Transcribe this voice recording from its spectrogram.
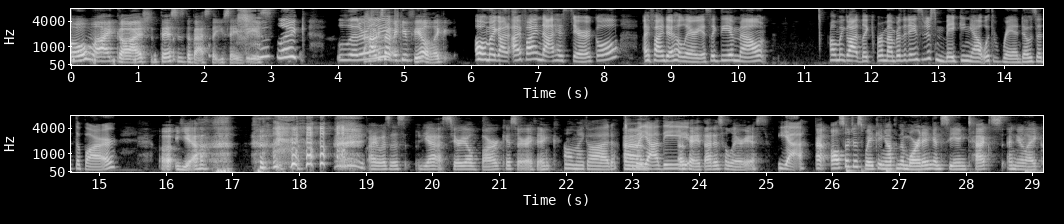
Oh my gosh. This is the best that you saved these. like literally How does that make you feel? Like Oh my god, I find that hysterical. I find it hilarious. Like the amount Oh my god, like remember the days of just making out with randos at the bar? uh, yeah. I was a yeah, serial bar kisser, I think. oh my god. Um, but yeah, the Okay, that is hilarious. yeah. Uh, also, just waking up in the morning and seeing texts, and you're like,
